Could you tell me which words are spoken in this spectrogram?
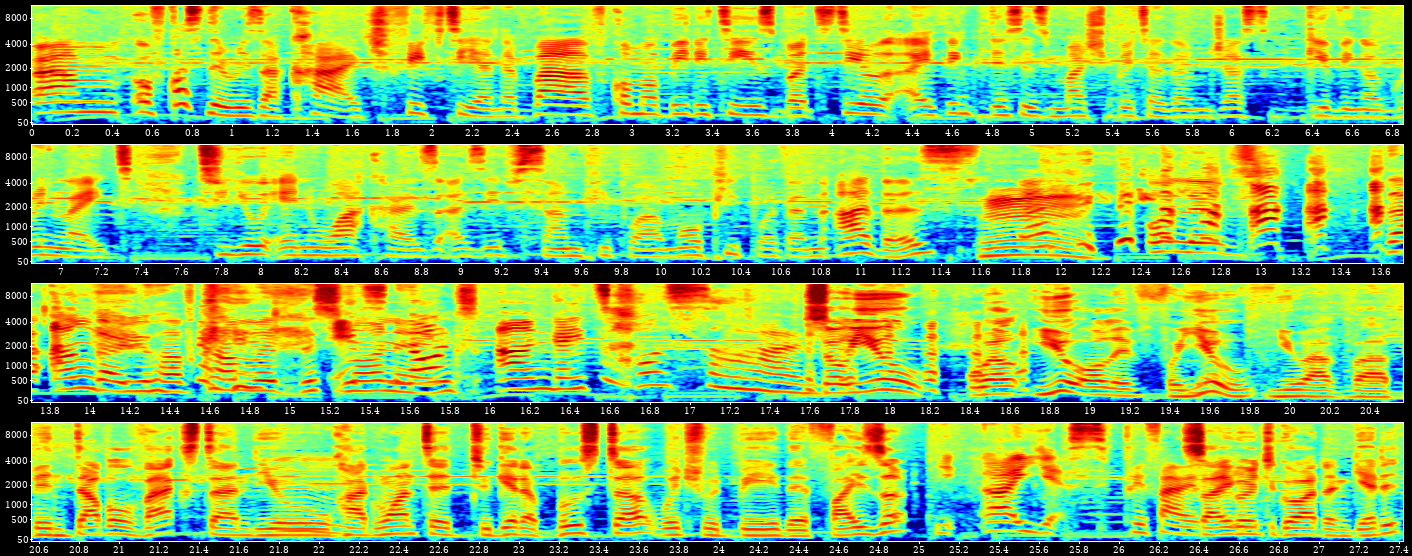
Um, of course, there is a catch 50 and above comorbidities, but still, I think this is much better than just giving a green light to UN workers as if some people are more people than others. Olive, the anger you have come with this It's morning. It's not anger, it's concern. So, you, well, you, Olive, for you, you have uh, been double vaxxed and you had wanted to get a booster, which would be the Pfizer. Y- uh, yes, preferably. So, are you going to go out and get it?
